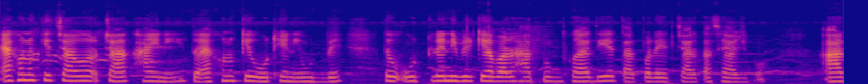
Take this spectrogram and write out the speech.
এখনও কে চা চা খায়নি, তো এখনও কেউ ওঠেনি, উঠবে। তো উঠলে নিবিড়কে আবার হাত মুখ ধোয়া দিয়ে তারপরে চার কাছে আসব। আর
